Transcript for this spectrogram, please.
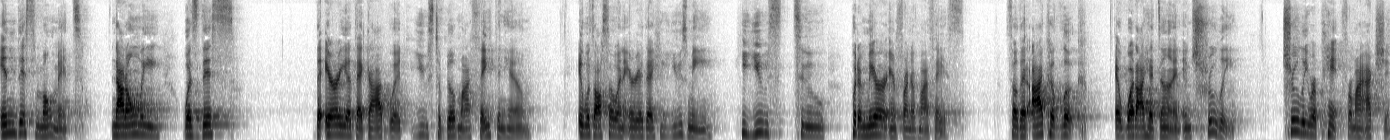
in this moment, not only was this the area that God would use to build my faith in Him, it was also an area that He used me, He used to put a mirror in front of my face so that I could look at what I had done and truly, truly repent for my actions.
